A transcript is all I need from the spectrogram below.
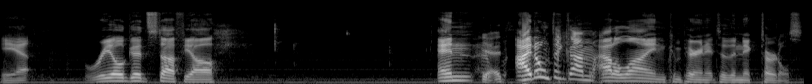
yeah real good stuff y'all And Yeah, I don't think I'm out of line comparing it to the Nick Turtles.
